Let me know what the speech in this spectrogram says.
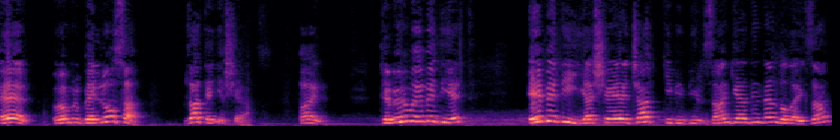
Eğer ömrü belli olsa zaten yaşayamaz. Aynen. Tevehüm ebediyet ebedi yaşayacak gibi bir zan geldiğinden dolayı zan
